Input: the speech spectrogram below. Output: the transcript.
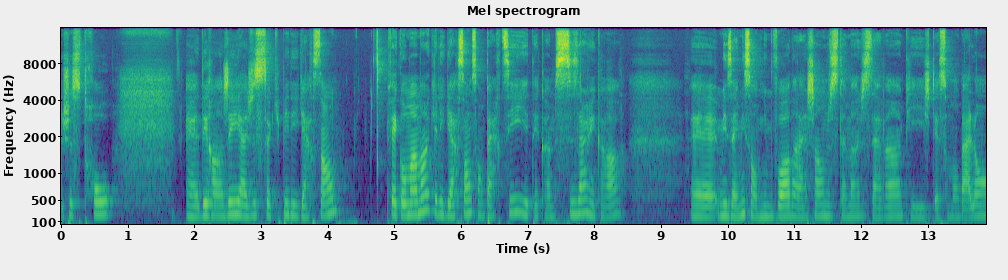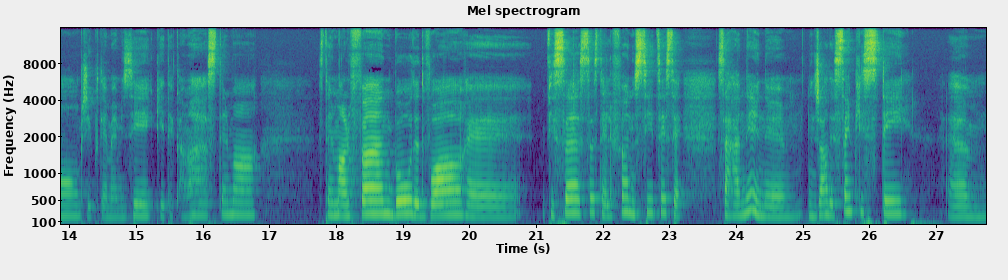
juste trop euh, dérangé à juste s'occuper des garçons. Fait qu'au moment que les garçons sont partis, il était comme 6h15. Euh, mes amis sont venus me voir dans la chambre justement juste avant, puis j'étais sur mon ballon, puis j'écoutais ma musique, puis ils étaient comme ah c'est tellement c'est tellement le fun, beau de te voir. Euh. Puis ça, ça c'était le fun aussi, tu sais, ça ramenait une, une, genre de simplicité, euh,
